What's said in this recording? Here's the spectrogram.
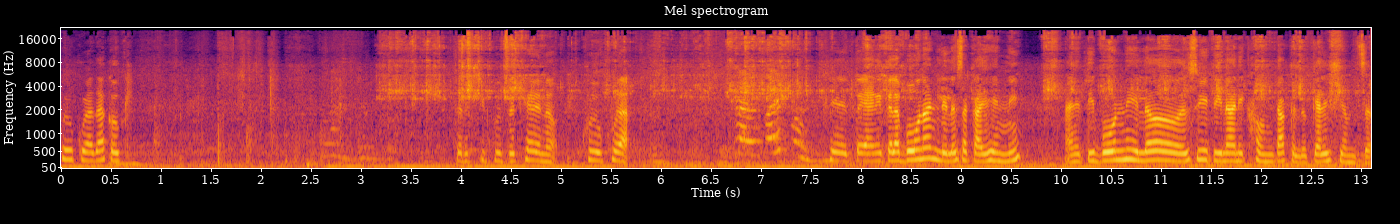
खुळखुळा दाखव की. तर चिकूचं खेळणं खुळखुळा खेळतंय आणि त्याला बोन आणलेलं सकाळी ह्यांनी. आणि ती बोन नेलं स्वीटीनं आणि खाऊन टाकलं कॅल्शियमचं.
